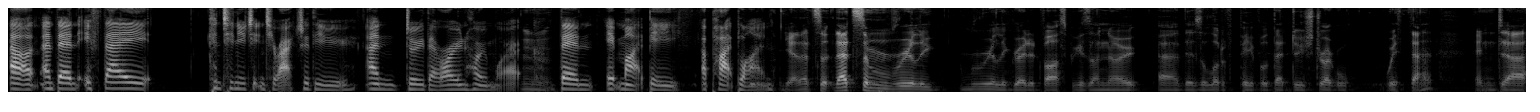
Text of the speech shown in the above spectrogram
Um, and then if they continue to interact with you and do their own homework, Mm. then it might be a pipeline. Yeah, that's a, that's some really really great advice because I know uh, there's a lot of people that do struggle with that, and uh,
